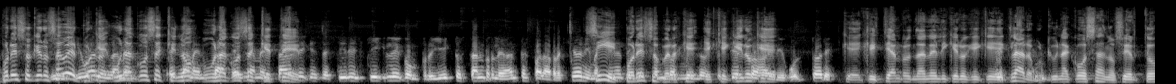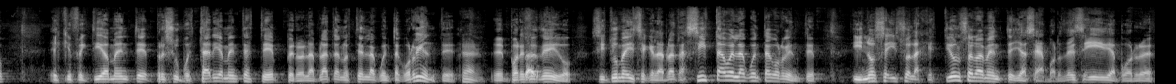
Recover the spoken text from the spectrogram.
Por eso quiero saber, porque una cosa es que no, una cosa es, que esté. que se estire el chicle con proyectos tan relevantes para la región. sí, por eso, pero es que, es que quiero que, que Cristian Rondanelli quiero que quede claro, porque una cosa, ¿no es cierto?, es que efectivamente, presupuestariamente esté, pero la plata no esté en la cuenta corriente. Claro. Eh, por eso te digo, si tú me dices que la plata sí estaba en la cuenta corriente y no se hizo la gestión solamente, ya sea por desidia, por eh,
